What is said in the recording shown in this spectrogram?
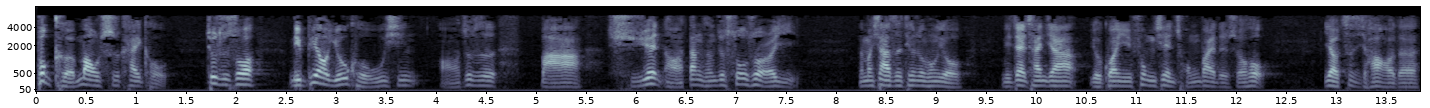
不可冒失开口，就是说。你不要有口无心啊，就是把许愿啊当成就说说而已。那么下次听众朋友你在参加有关于奉献崇拜的时候，要自己好好的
